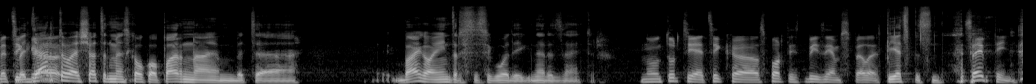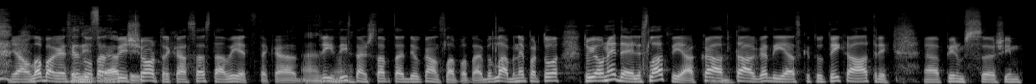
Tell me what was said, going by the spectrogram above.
bet cik, bet ģērbtuvē šeit mēs kaut ko parunājam, bet uh, baigo interesi, ja godīgi neredzēju tur. Nu, Turcijai cik uh, sportisti bija ziemas spēlēs? 15. 7. Jā, un labākais rezultāts bija šortrekā sastāvā vieta. Tā kā trīs distanču starptāji, divi kalnu slapotāji. Bet labi, ne par to. Tu jau nedēļas Latvijā. Kā mm. tā gadījās, ka tu tik ātri uh, pirms šīm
